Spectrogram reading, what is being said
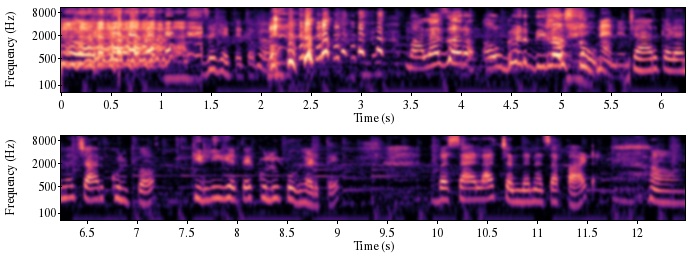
माझं घेते तो. मला जर अवघड दिलंस तू. नाही नाही. चार कड्यानं चार कुलप किल्ली घेते कुलूप उघडते. बसायला चंदनाचा पाट हं,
